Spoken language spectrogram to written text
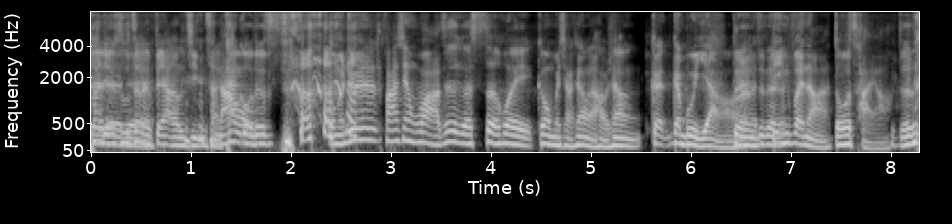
判决书真的非常的精彩，看过就知道。我们就会发现，哇，这个社会跟我们想象的好像更更不一样啊！对，缤纷啊，多彩啊！真的。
